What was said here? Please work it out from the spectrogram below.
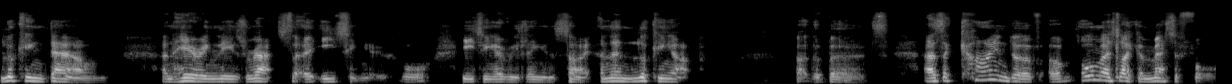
looking down and hearing these rats that are eating you or eating everything in sight, and then looking up at the birds as a kind of um, almost like a metaphor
